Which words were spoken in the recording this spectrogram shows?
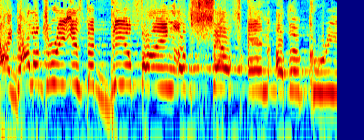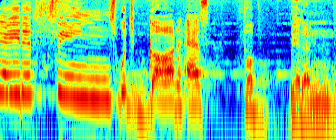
Idolatry is the deifying of self and other created things which God has forbidden.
